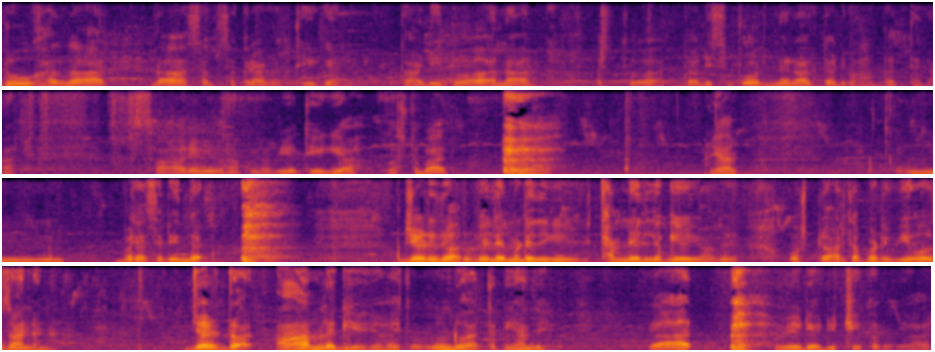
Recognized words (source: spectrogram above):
दो हज़ार दह सबसक्राइबर ठीक है ताड़ी दुआ नाल सपोर्ट दे नाल, ताड़ी मोहब्बत दे नाल। सारे भी उन्होंने को लभी उठी गया। उस तो बाद यार कैसे दिन जेडी दार वेले मुंडे दी लगे लगी हुई है उस डर तो, तो बड़े व्यूज़ आने ना। जेडी दार आम लगी हुई है तो उन डार तो नहीं आते यार, वीडियो एडिट करो यार।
